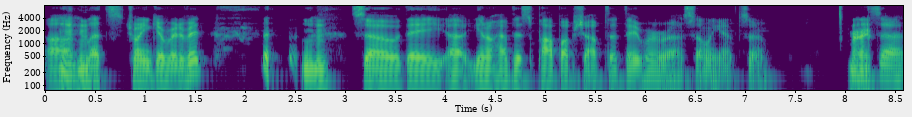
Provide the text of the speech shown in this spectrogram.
Uh, Mhm. Let's try and get rid of it. Mhm. So they, uh, you know, have this pop up shop that they were uh, selling at. So Right. it's uh,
